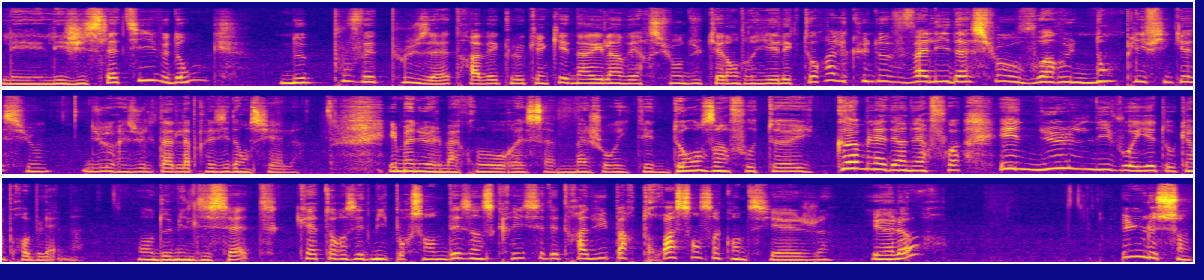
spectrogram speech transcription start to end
Les législatives, donc, ne pouvaient plus être, avec le quinquennat et l'inversion du calendrier électoral, qu'une validation, voire une amplification du résultat de la présidentielle. Emmanuel Macron aurait sa majorité dans un fauteuil, comme la dernière fois, et nul n'y voyait aucun problème. En 2017, 14,5% des inscrits s'étaient traduits par 350 sièges. Et alors? Une leçon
